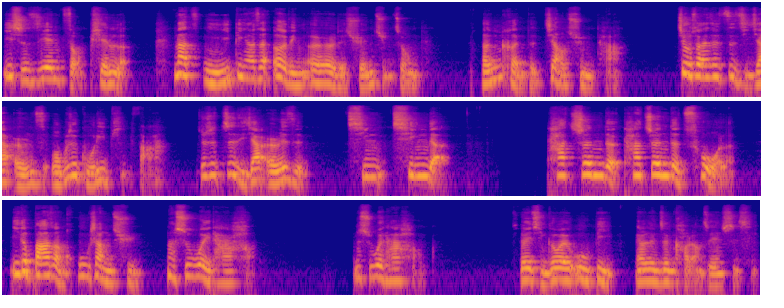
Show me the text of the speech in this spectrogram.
一时之间走偏了。那你一定要在二零二二的选举中狠狠的教训他，就算是自己家儿子，我不是鼓励体罚，就是自己家儿子亲亲的，他真的他真的错了，一个巴掌呼上去，那是为他好，那是为他好，所以请各位务必要认真考量这件事情，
